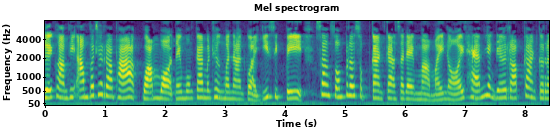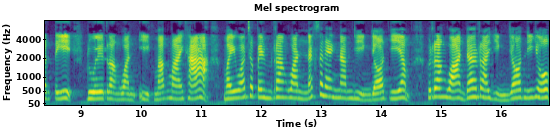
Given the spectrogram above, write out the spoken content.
ด้วยความที่อ้ำพัชราภาความวอดในวงการบันเทิงมานานกว่า 20 ปี สร้างสมประสบการณ์การแสดงมาไม่น้อย แถมยังได้รับการการันตี ด้วยรางวัลอีกมากมายค่ะ ไม่ว่าจะเป็นรางวัลนักแสดงนำหญิงยอดเยี่ยม รางวัลดาราหญิงยอดนิยม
